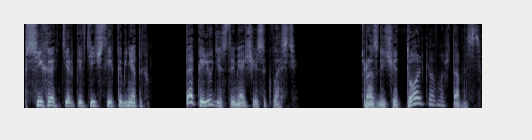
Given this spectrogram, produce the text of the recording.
психотерапевтических кабинетах, так и люди, стремящиеся к власти. Различие только в масштабности.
